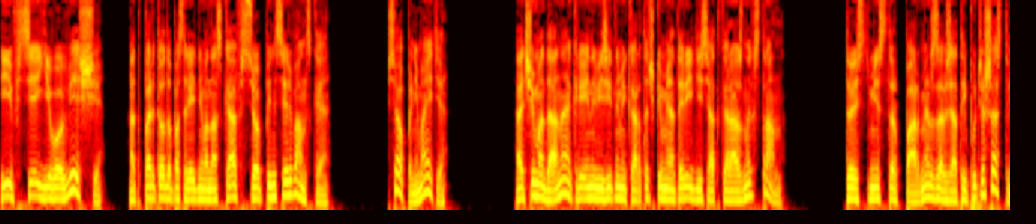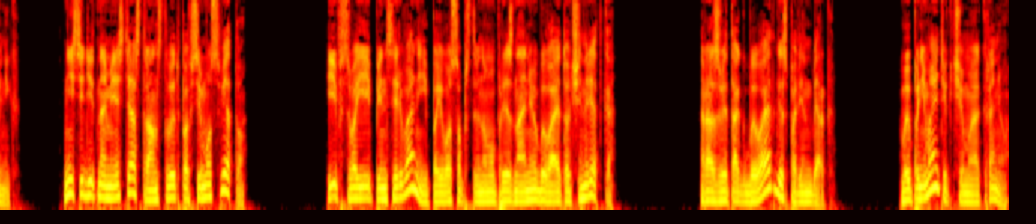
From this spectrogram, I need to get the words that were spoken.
и все его вещи, от пальто до последнего носка, все пенсильванское. Все, понимаете? А чемоданы оклеены визитными карточками отелей десятка разных стран. То есть мистер Пармер завзятый путешественник. Не сидит на месте, а странствует по всему свету и в своей Пенсильвании, по его собственному признанию, бывает очень редко. Разве так бывает, господин Берг? Вы понимаете, к чему я краню?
